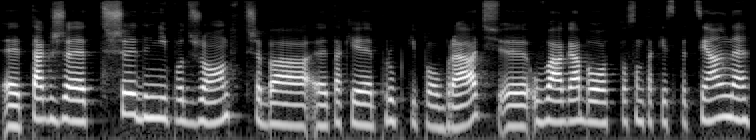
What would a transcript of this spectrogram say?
E, Także trzy dni pod rząd trzeba e, takie próbki pobrać. E, Uwaga, bo to są takie specjalne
